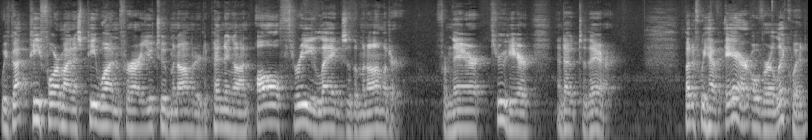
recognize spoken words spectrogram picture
we've got P4 minus P1 for our U-tube manometer depending on all three legs of the manometer, from there through here and out to there. But if we have air over a liquid,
